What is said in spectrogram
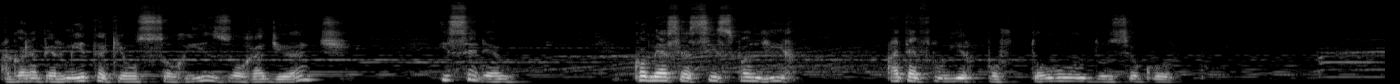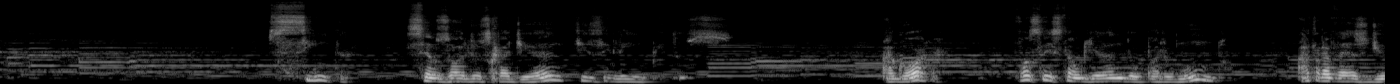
Agora permita que um sorriso radiante e sereno comece a se expandir até fluir por todo o seu corpo. Sinta seus olhos radiantes e límpidos. Agora você está olhando para o mundo através de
